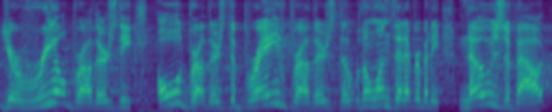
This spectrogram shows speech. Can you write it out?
your real brothers, the old brothers, the brave brothers, the, the ones that everybody knows about,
